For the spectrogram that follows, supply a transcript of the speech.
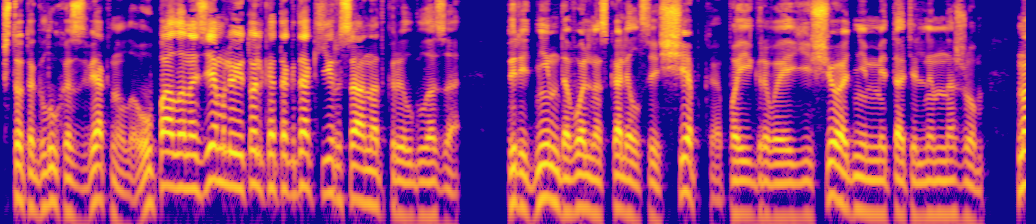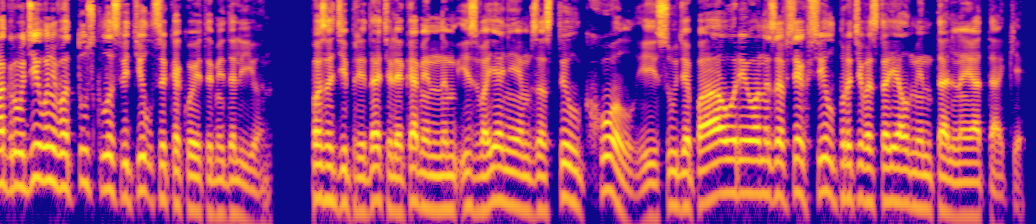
Что-то глухо звякнуло, упало на землю, и только тогда Кирсан открыл глаза. Перед ним довольно скалился щепка, поигрывая еще одним метательным ножом. На груди у него тускло светился какой-то медальон. Позади предателя каменным изваянием застыл Кхол, и, судя по ауре, он изо всех сил противостоял ментальной атаке.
